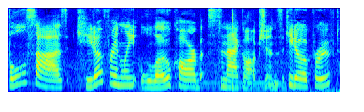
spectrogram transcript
full-size, keto-friendly, low-carb snack options. Keto approved,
